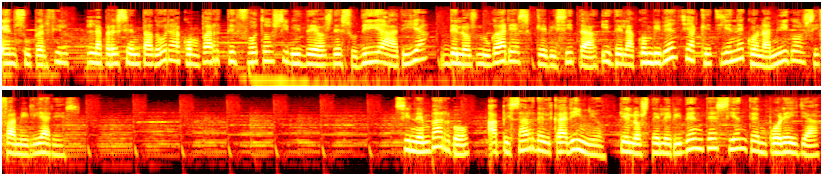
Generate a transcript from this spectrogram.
En su perfil, la presentadora comparte fotos y videos de su día a día, de los lugares que visita y de la convivencia que tiene con amigos y familiares. Sin embargo, a pesar del cariño que los televidentes sienten por ella,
